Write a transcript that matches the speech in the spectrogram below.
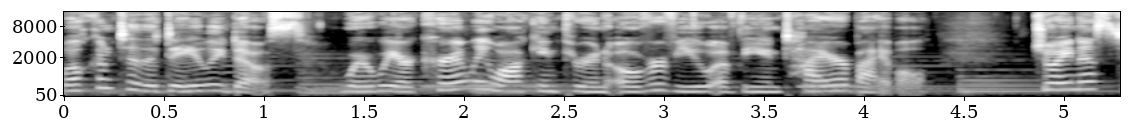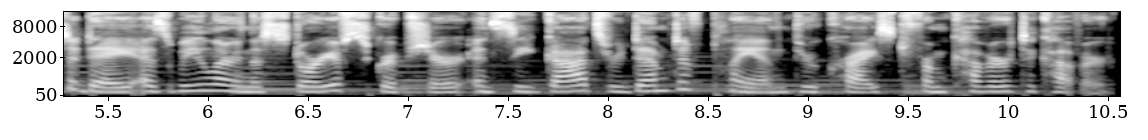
Welcome to the Daily Dose, where we are currently walking through an overview of the entire Bible. Join us today as we learn the story of Scripture and see God's redemptive plan through Christ from cover to cover.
